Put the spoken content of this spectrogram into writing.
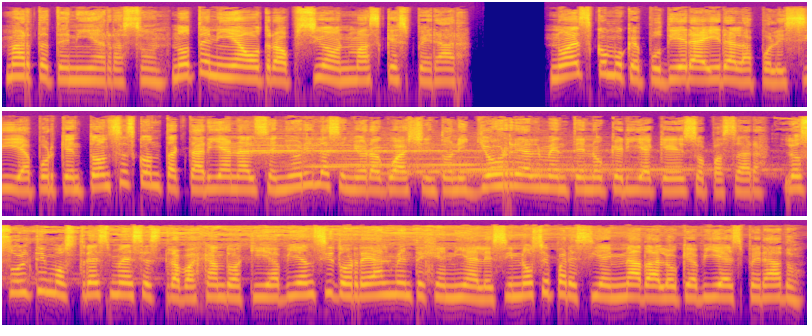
Marta tenía razón. No tenía otra opción más que esperar. No es como que pudiera ir a la policía, porque entonces contactarían al señor y la señora Washington y yo realmente no quería que eso pasara. Los últimos tres meses trabajando aquí habían sido realmente geniales y no se parecía en nada a lo que había esperado.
